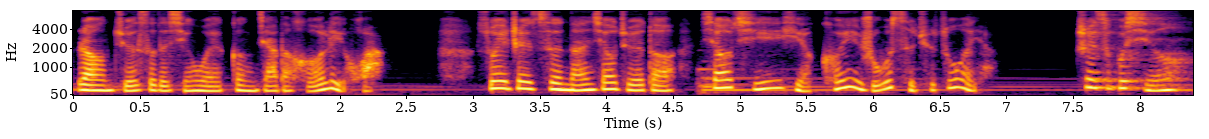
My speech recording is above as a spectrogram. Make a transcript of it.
让角色的行为更加的合理化。所以这次南萧觉得萧琪也可以如此去做呀。这次不行，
